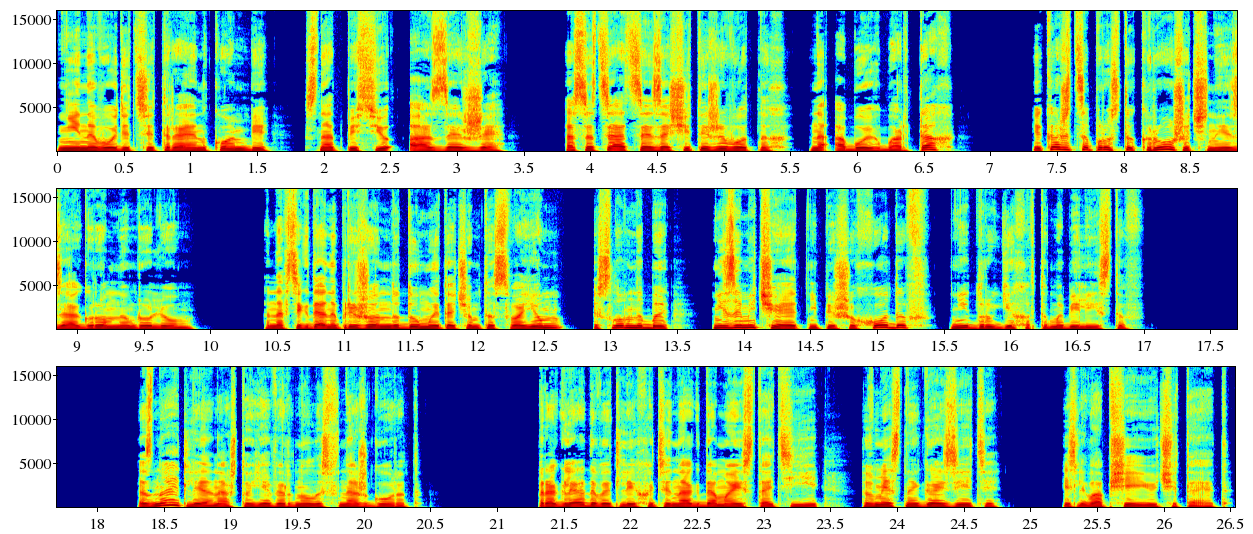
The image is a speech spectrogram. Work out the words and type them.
Нина водит Citroёn комби с надписью АЗЖ Ассоциация защиты животных на обоих бортах и кажется просто крошечной за огромным рулем. Она всегда напряженно думает о чем-то своем и словно бы не замечает ни пешеходов, ни других автомобилистов. Знает ли она, что я вернулась в наш город? Проглядывает ли хоть иногда мои статьи в местной газете, если вообще ее читает.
